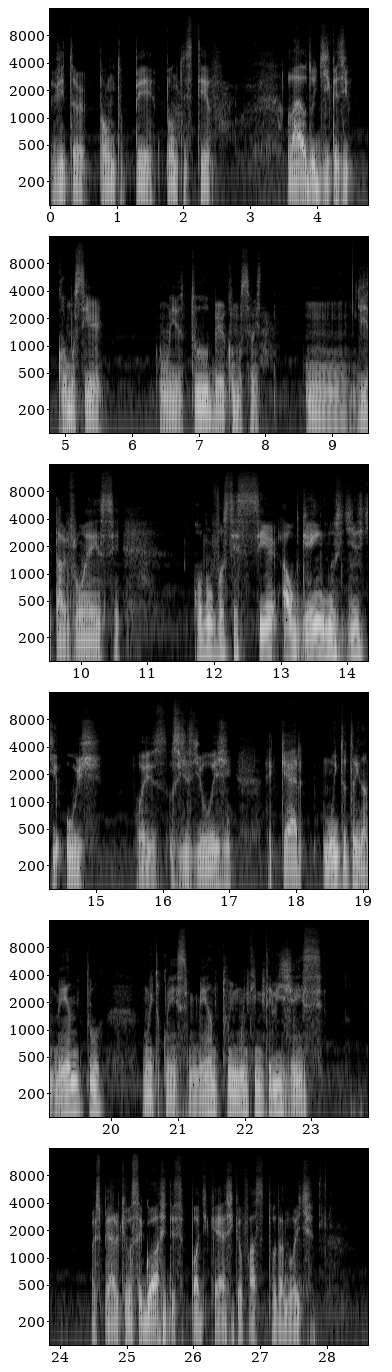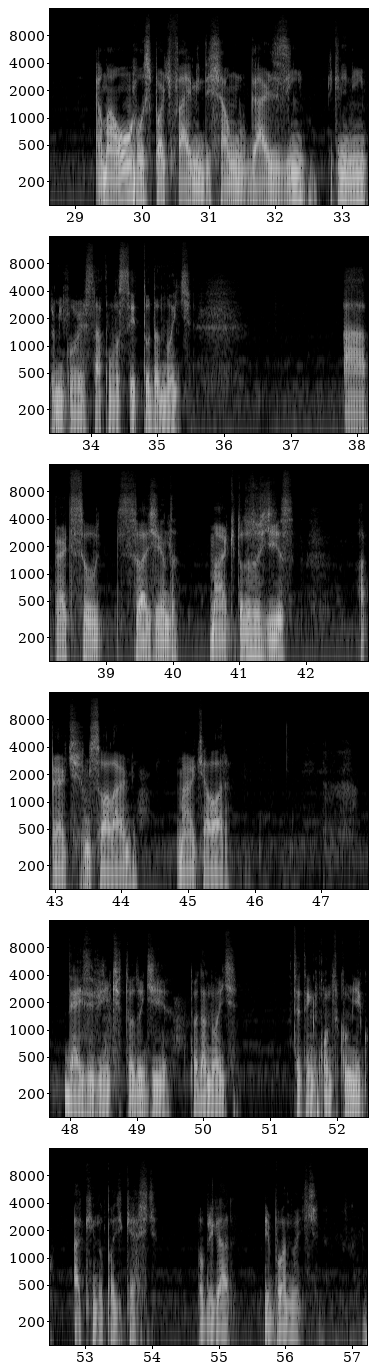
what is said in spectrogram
vitor.p.estevo. Lá eu dou dicas de como ser um youtuber, como ser um digital influencer, como você ser alguém nos dias de hoje, pois os dias de hoje requer muito treinamento, muito conhecimento e muita inteligência. Eu espero que você goste desse podcast que eu faço toda noite. É uma honra o Spotify me deixar um lugarzinho pequenininho para mim conversar com você toda noite. Aperte seu, sua agenda Marque todos os dias, aperte no seu alarme, marque a hora. 10 e 20 todo dia, toda noite, você tem encontro comigo aqui no podcast. Obrigado e boa noite.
